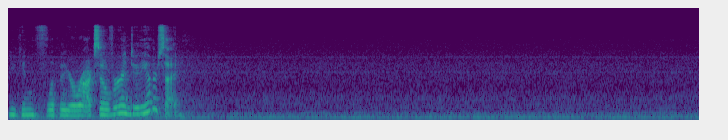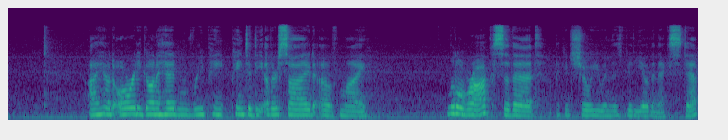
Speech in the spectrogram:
you can flip your rocks over and do the other side. I had already gone ahead and repainted the other side of my little rock so that I can show you in this video the next step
